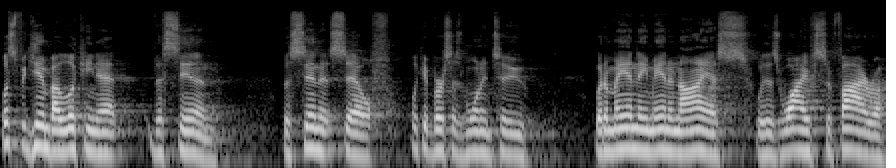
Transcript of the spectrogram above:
Let's begin by looking at the sin, the sin itself. Look at verses 1 and 2. But a man named Ananias with his wife Sapphira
